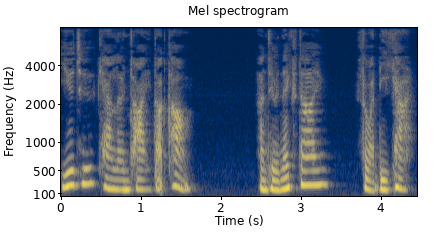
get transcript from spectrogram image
youtoocanlearnthai.com. Until next time, สวัสดีค่ะ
